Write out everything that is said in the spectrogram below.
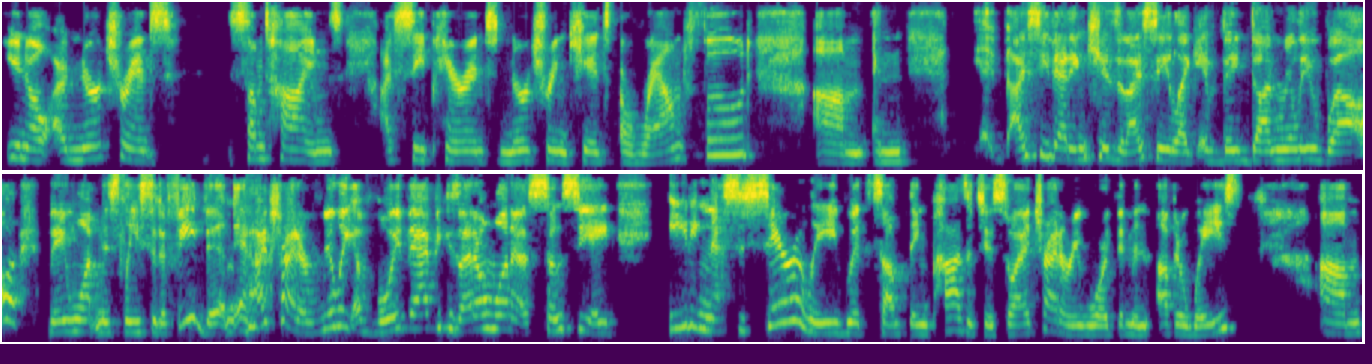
you know, our nurturance sometimes I see parents nurturing kids around food, um, and I see that in kids that I see, like if they've done really well, they want Miss Lisa to feed them. And I try to really avoid that because I don't want to associate eating necessarily with something positive. So I try to reward them in other ways. Um,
